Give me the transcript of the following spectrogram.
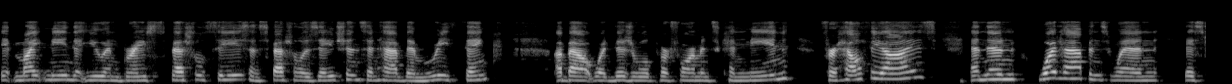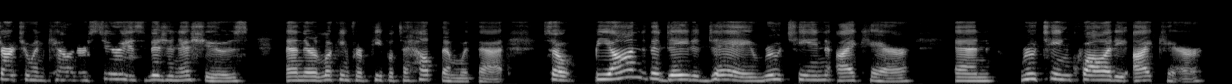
It might mean that you embrace specialties and specializations and have them rethink about what visual performance can mean for healthy eyes. And then what happens when they start to encounter serious vision issues and they're looking for people to help them with that. So, beyond the day to day routine eye care and routine quality eye care,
